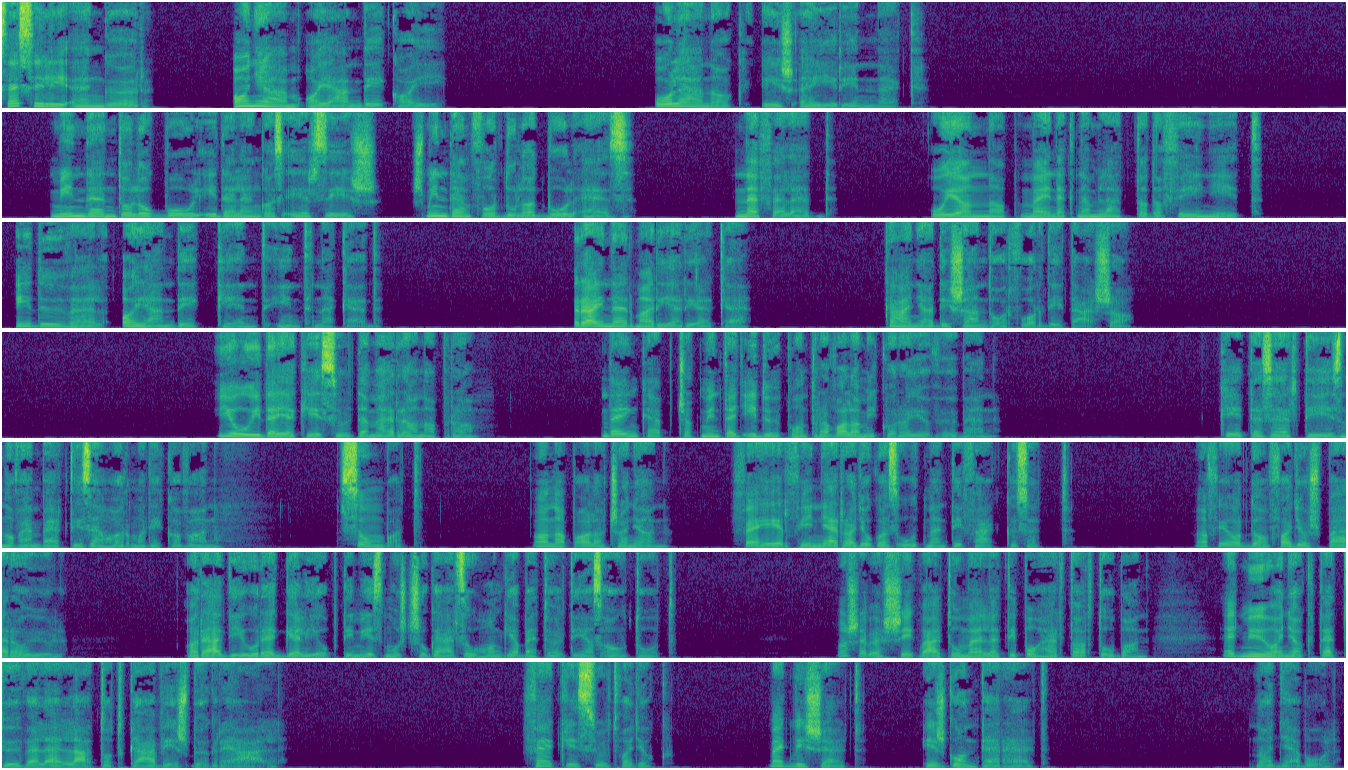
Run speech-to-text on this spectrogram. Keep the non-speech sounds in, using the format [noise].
Cecily Enger, Anyám ajándékai. Olának és Eirinnek. Minden dologból ideleng az érzés, s minden fordulatból ez. Ne feledd, olyan nap, melynek nem láttad a fényét, idővel ajándékként int neked. Rainer Maria Rilke. Kányádi Sándor fordítása Jó ideje készültem erre a napra, de inkább csak mint egy időpontra valamikor a jövőben. 2010. november 13-a van. Szombat. A nap alacsonyan, fehér fényjel ragyog az útmenti fák között. A fjordon fagyos pára ül, a rádió reggeli optimizmust sugárzó hangja betölti az autót. A sebességváltó melletti pohártartóban egy műanyag tetővel ellátott kávésbögre áll. Felkészült vagyok, megviselt és gondterhelt. Nagyjából.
